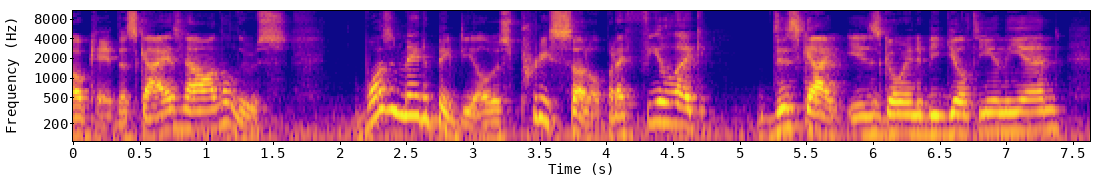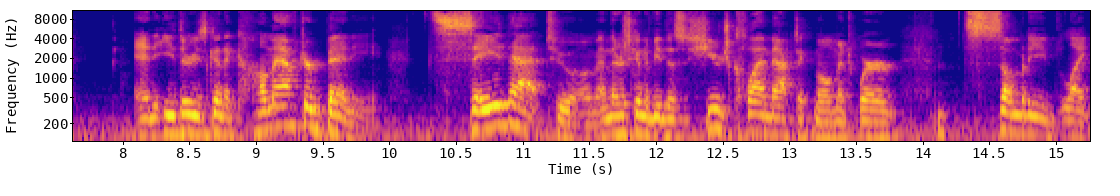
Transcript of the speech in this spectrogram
okay, this guy is now on the loose. Wasn't made a big deal. It was pretty subtle, but I feel like this guy is going to be guilty in the end, and either he's going to come after Benny, say that to him, and there's going to be this huge climactic moment where somebody like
